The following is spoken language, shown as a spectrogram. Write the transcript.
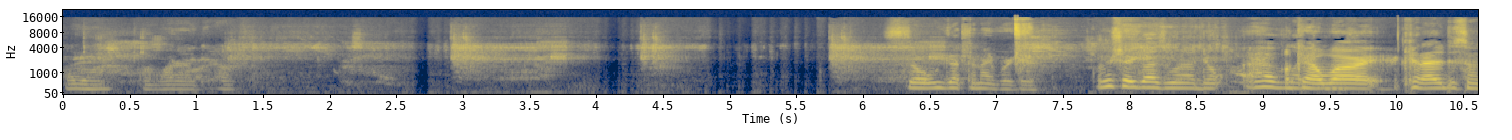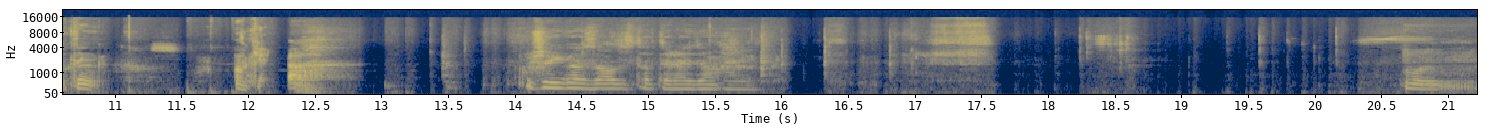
Hold on. Why did I get out? So we got the Nightbreaker. Let me show you guys what I don't. I have. Okay, like, well, can I do something? Okay. Uh. I'll show you guys all the stuff that I don't have. Um,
